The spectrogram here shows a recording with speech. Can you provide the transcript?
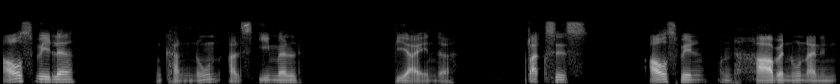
auswähle und kann nun als E-Mail BI in der Praxis auswählen und habe nun einen,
